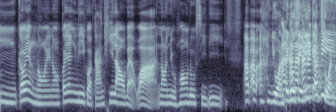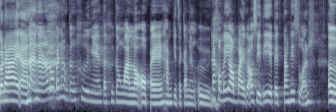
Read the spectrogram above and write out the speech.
อืมก็อย่างน้อยเนาะก็ยังดีกว่าการที่เราแบบว่านอนอยู่ห้องดูซีดีส์ อะอะอะหยวนอันไปดูอันนั้นซีรีส์กลางอันนั้นก็ดีสวนก็ได้อะแต่อันนั้นเราไปทำกลางคืนไงแต่คือกลางวันเราออกไปทำกิจกรรมอย่างอื่น ถ้าเขาไม่ยอมไปก็เอาซีดีไปตั้งที่สวน เออ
